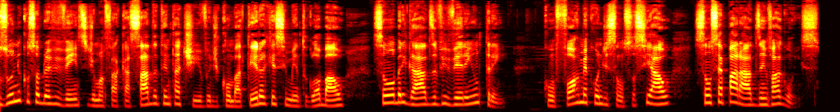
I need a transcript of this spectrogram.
Os únicos sobreviventes de uma fracassada tentativa de combater o aquecimento global são obrigados a viver em um trem. Conforme a condição social, são separados em vagões.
